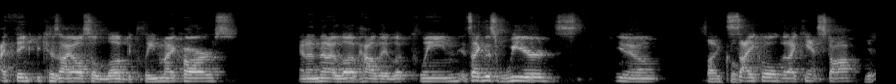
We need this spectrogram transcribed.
I think because I also love to clean my cars, and then I love how they look clean. It's like this weird, you know, Cycle. cycle that I can't stop. Yep.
